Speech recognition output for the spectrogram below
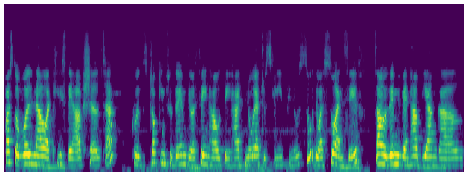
first of all, now at least they have shelter. Because talking to them, they were saying how they had nowhere to sleep, you know, so they were so unsafe. Some of them even have young girls.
